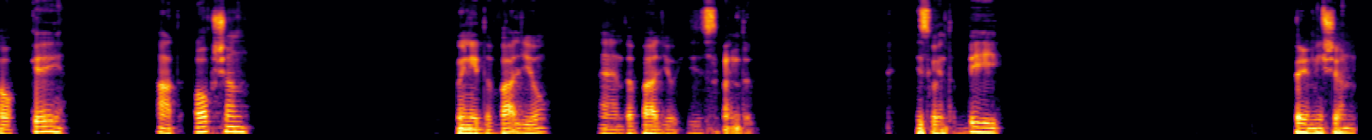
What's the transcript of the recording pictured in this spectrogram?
okay add option. We need the value and the value is going to is going to be permission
